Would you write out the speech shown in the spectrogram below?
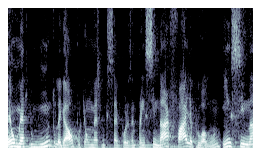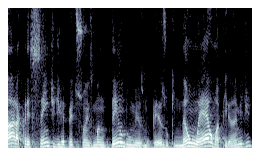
É um método muito legal, porque é um método que serve, por exemplo, para ensinar falha para o aluno, ensinar a crescente de repetições mantendo o mesmo peso, o que não é uma pirâmide.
